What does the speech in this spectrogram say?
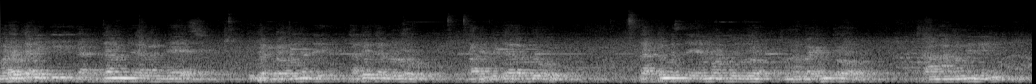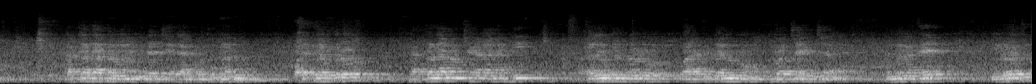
మరొకరికి రక్తదానం చేయాలంటే ఇక్కడ ఉన్నటువంటి తల్లిదండ్రులు వారి బిడ్డలకు రక్తం ఇస్తే ఏమవుతుందో అన్న భయంతో చాలా మందిని రక్తదాతలను ఎంకరేజ్ చేయలేకపోతున్నారు ప్రతి ఒక్కరూ రక్తదానం చేయడానికి తల్లిదండ్రులు వారి బిడ్డలను ప్రోత్సహించాలి ఎందుకంటే ఈరోజు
